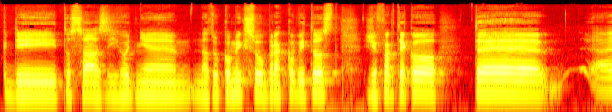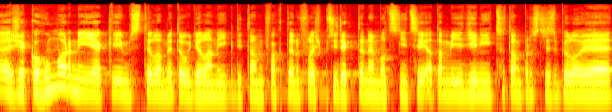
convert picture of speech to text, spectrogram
kdy to sází hodně na tu komiksovou brakovitost, že fakt jako to je že jako humorný, jakým stylem je to udělaný, kdy tam fakt ten Flash přijde k té nemocnici a tam jediný, co tam prostě zbylo, je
